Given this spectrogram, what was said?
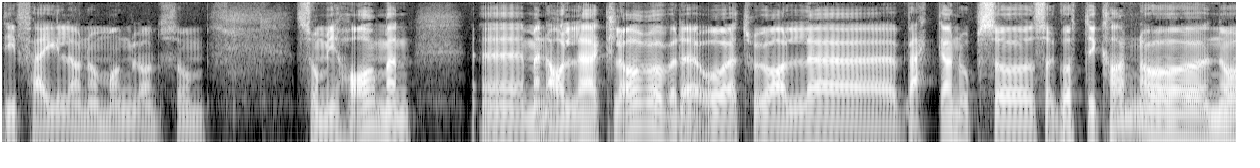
de feilene og manglene som, som vi har. Men, eh, men, alle er klar over det, og jeg tror alle backer den opp så, så godt de kan. og nå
